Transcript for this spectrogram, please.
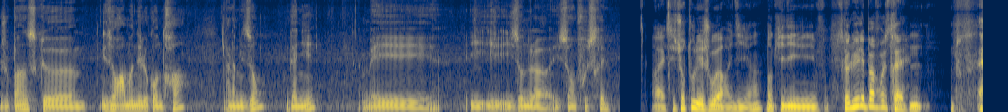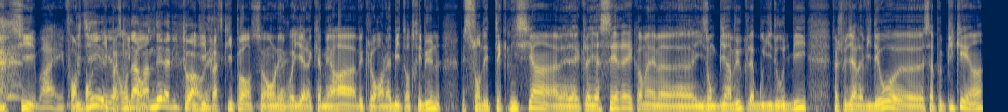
Je pense qu'ils ont ramené le contrat à la maison, gagné, mais ils, ils sont frustrés. Ouais, c'est surtout les joueurs, il dit. hein. Donc il dit. Parce que lui, il n'est pas frustré. Si, Il franchement, dit, il dit pas on a pense. ramené la victoire. Il dit ouais. pas ce qu'il pense. On les voyait à la caméra avec Laurent Labitte en tribune, mais ce sont des techniciens avec l'œil serré quand même. Euh, Ils ont bien vu que la bouillie de rugby, enfin je veux dire la vidéo, euh, ça peut piquer. Hein.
